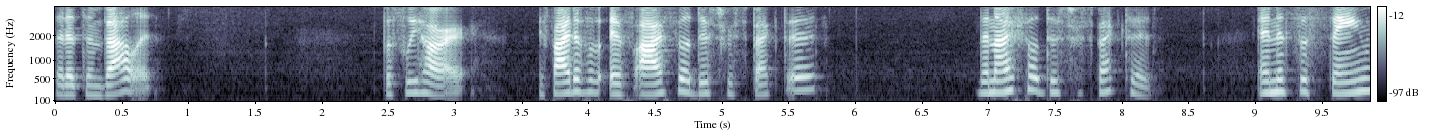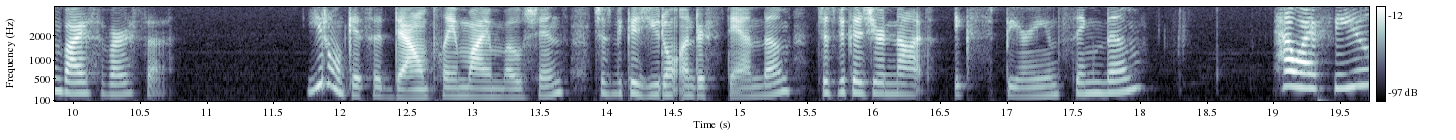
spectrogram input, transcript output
that it's invalid. But sweetheart, if I if I feel disrespected, then I feel disrespected. And it's the same vice versa. You don't get to downplay my emotions just because you don't understand them, just because you're not experiencing them. How I feel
